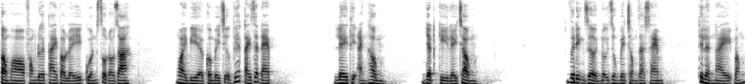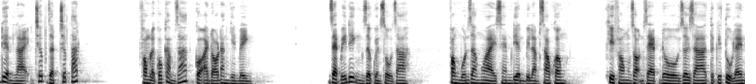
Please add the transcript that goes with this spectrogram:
Tò mò Phong đưa tay vào lấy cuốn sổ đó ra. Ngoài bìa có mấy chữ viết tay rất đẹp. Lê Thị Ánh Hồng, nhật ký lấy chồng. Vừa định dở nội dung bên trong ra xem, thì lần này bóng điện lại chớp giật chớp tắt. Phong lại có cảm giác có ai đó đang nhìn mình. Dẹp ý định giở quyển sổ ra, Phong muốn ra ngoài xem điện bị làm sao không. Khi Phong dọn dẹp đồ rơi ra từ cái tủ lên,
